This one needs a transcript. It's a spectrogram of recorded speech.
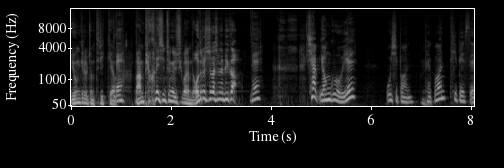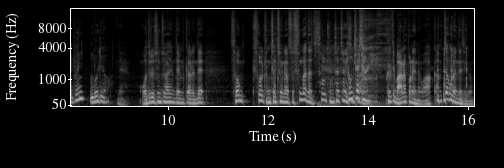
용기를 좀 드릴게요. 네. 마음 편히 신청해 주시기 바랍니다. 어디로 신청하시면 됩니까? 네. 샵 0951 50원, 음. 100원, TBS 앱은 무료. 네. 어디로 신청하시면 됩니까? 그런데 서울, 서울 경찰청에 나와서 순간 나 서울 경찰청에. 신청하네. 그렇게 말할 뻔했네. 와 깜짝 놀랐네 지금.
